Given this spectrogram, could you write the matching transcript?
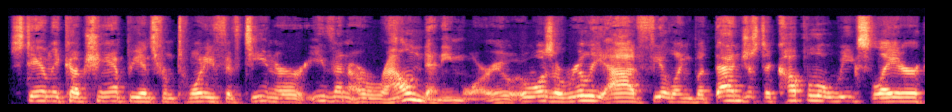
Stanley Cup champions from 2015 are even around anymore. It, it, was a really odd feeling. But then just a couple of weeks later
